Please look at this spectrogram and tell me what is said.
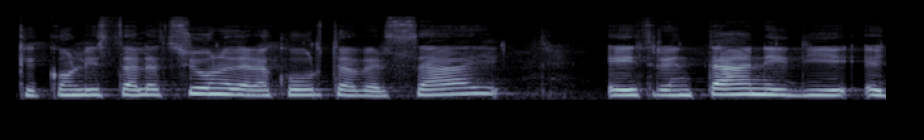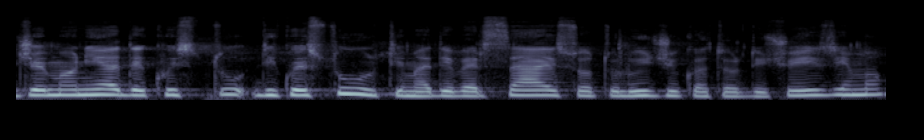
che con l'installazione della corte a Versailles e i trent'anni di egemonia di, quest'ultima di Versailles sotto Luigi XIV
